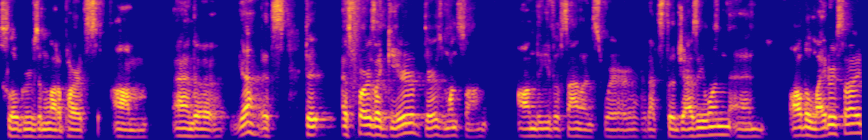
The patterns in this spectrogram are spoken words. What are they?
slow grooves in a lot of parts. Um and uh, yeah, it's there. As far as like gear, there's one song on the Eve of Silence where that's the jazzy one, and all the lighter side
